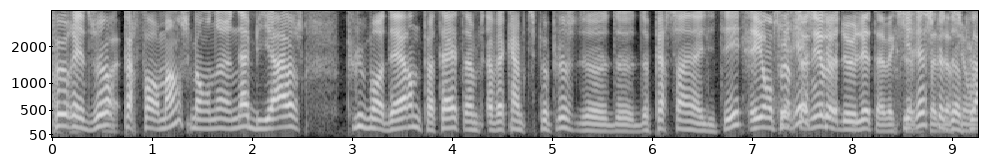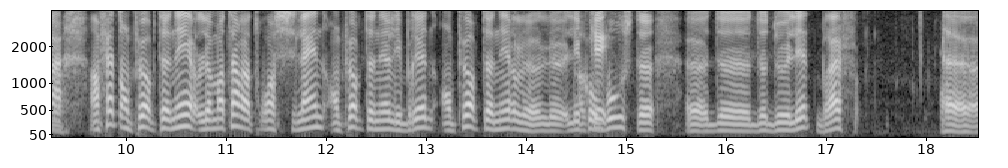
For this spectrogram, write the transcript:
peu réduire Ouais. performance, mais on a un habillage plus moderne, peut-être avec un petit peu plus de, de, de personnalité. Et on peut obtenir risque- le 2 litres avec qui cette, risque cette de plaire. En fait, on peut obtenir le moteur à trois cylindres, on peut obtenir l'hybride, on peut obtenir le- le- l'EcoBoost de, euh, de, de 2 litres. Bref, euh,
